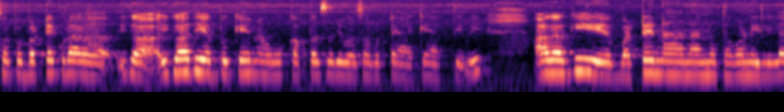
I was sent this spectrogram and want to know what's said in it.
ಸ್ವಲ್ಪ ಬಟ್ಟೆ ಕೂಡ, ಈಗ ಯುಗಾದಿ ಹಬ್ಬಕ್ಕೆ ನಾವು ಕಂಪಲ್ಸರಿ ಹೊಸ ಬಟ್ಟೆ ಹಾಕೇ ಹಾಕ್ತೀವಿ. ಹಾಗಾಗಿ ಬಟ್ಟೆನ ನಾನು ತಗೊಂಡಿರಲಿಲ್ಲ,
